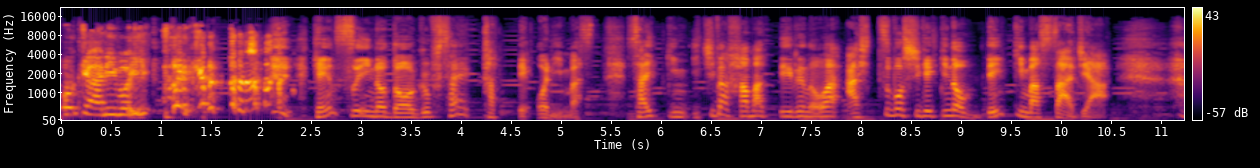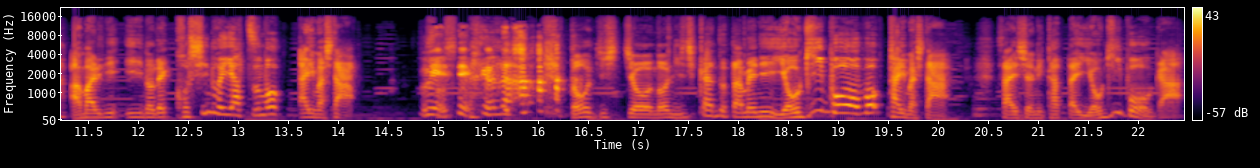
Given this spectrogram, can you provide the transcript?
他にもいっぱい懸垂の道具さえ買っております。最近一番ハマっているのは足つぼ刺激の電気マッサージャー。あまりにいいので腰のやつも買いました。増えてくな。同時視聴の2時間のためにヨギ棒も買いました。最初に買ったヨギ棒が、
